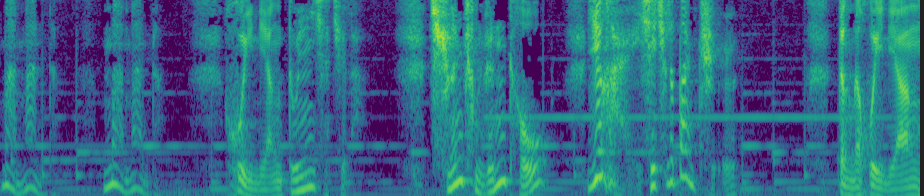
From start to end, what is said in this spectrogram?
慢慢的，慢慢的，惠娘蹲下去了。全场人头也矮下去了半尺。等那惠娘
